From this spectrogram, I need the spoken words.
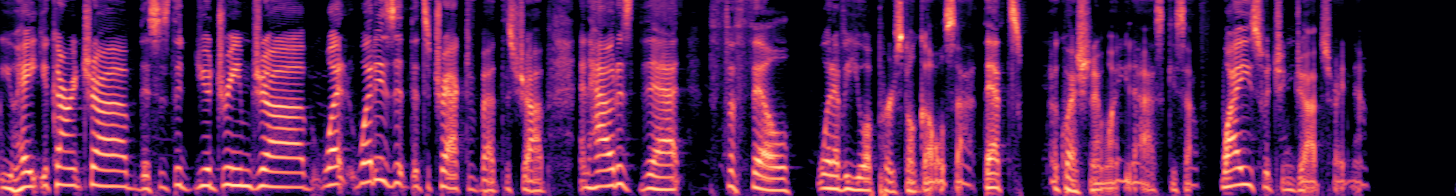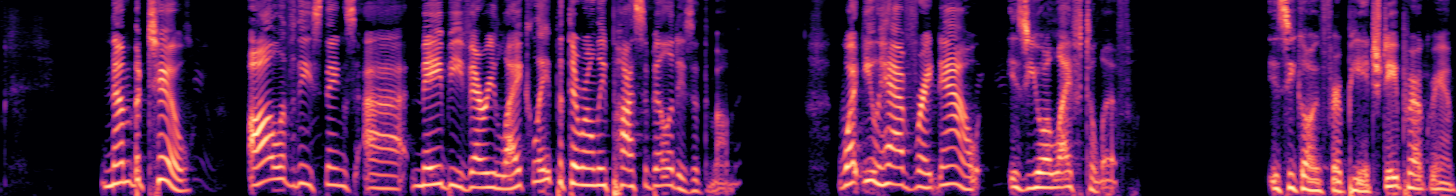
You hate your current job. This is the your dream job. What what is it that's attractive about this job? And how does that fulfill whatever your personal goals are? That's a question I want you to ask yourself. Why are you switching jobs right now? Number two, all of these things uh, may be very likely, but they're only possibilities at the moment. What you have right now is your life to live. Is he going for a PhD program?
